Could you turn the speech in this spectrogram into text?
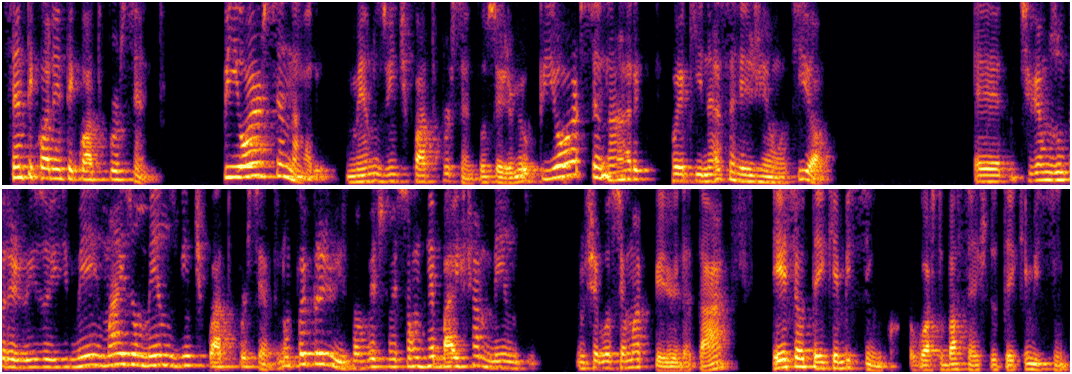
144%. Pior cenário, menos 24%. Ou seja, meu pior cenário foi aqui nessa região aqui, ó. É, tivemos um prejuízo de mais ou menos 24%. Não foi prejuízo, talvez foi só um rebaixamento. Não chegou a ser uma perda, tá? Esse é o Take M5. Eu gosto bastante do Take M5.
